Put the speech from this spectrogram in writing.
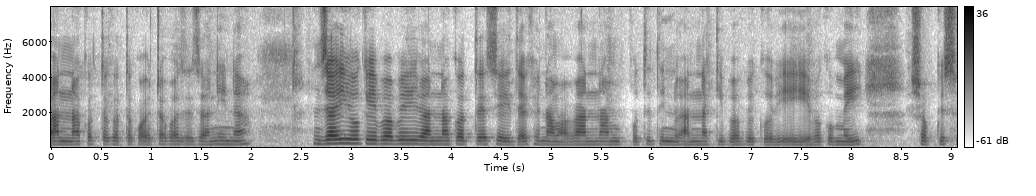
রান্না করতে করতে কয়টা বাজে জানি না। যাই হোক এইভাবেই রান্না করতে এই দেখেন আমার রান্না, আমি প্রতিদিন রান্না কীভাবে করি, এই এরকমই সব কিছু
